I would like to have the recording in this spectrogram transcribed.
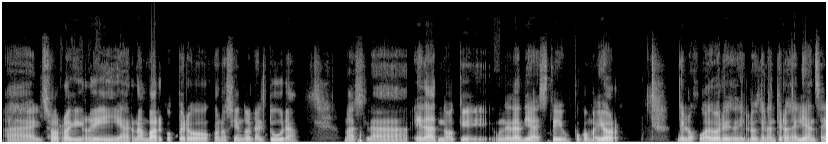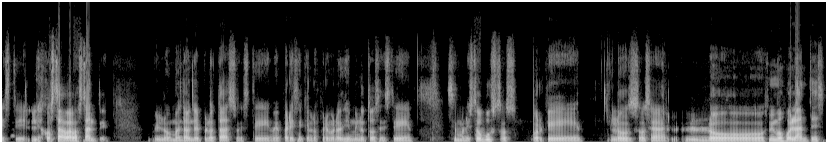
al Zorro Aguirre y a Hernán Barcos, pero conociendo la altura más la edad, ¿no? Que una edad ya este, un poco mayor de los jugadores, de los delanteros de Alianza, este, les costaba bastante. Lo mandaron del pelotazo. Este, me parece que en los primeros 10 minutos este, se molestó Bustos, porque los, o sea, los mismos volantes,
